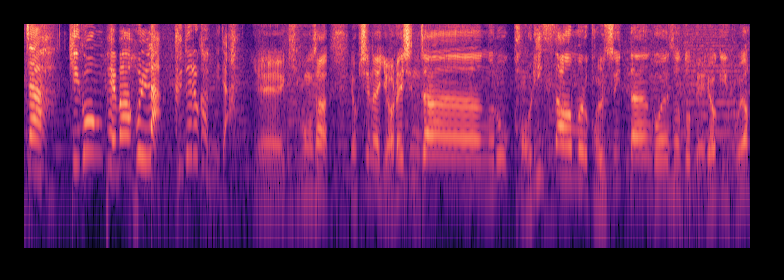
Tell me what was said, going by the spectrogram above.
자, 기공 배마 홀라 그대로 갑니다. 예, 기공사 역시나 열애 신장으로 거리 싸움을 걸 수 있다는 거에서도 매력이고요.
